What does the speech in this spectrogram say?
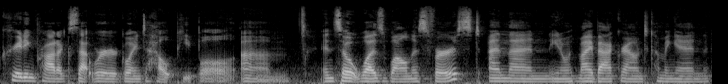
creating products that were going to help people. Um, and so it was wellness first. And then, you know, with my background coming in, it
